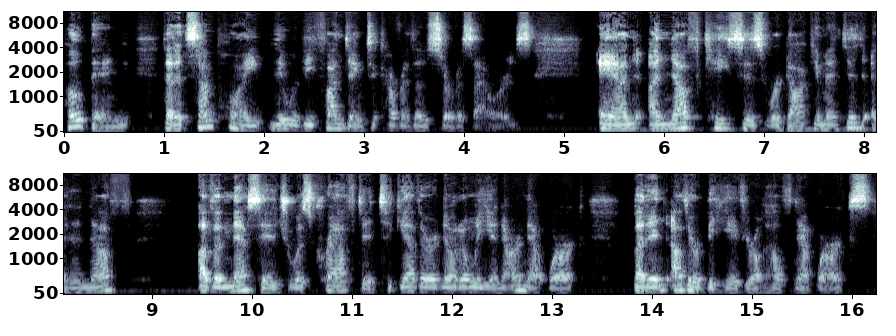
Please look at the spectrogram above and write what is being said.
hoping that at some point there would be funding to cover those service hours. And enough cases were documented and enough of a message was crafted together, not only in our network, but in other behavioral health networks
